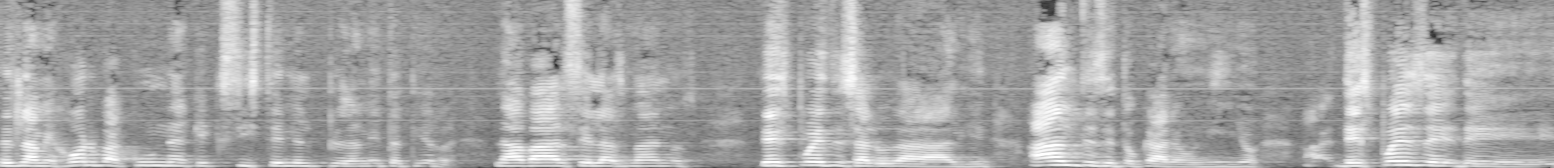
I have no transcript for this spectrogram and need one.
Es la mejor vacuna que existe en el planeta Tierra. Lavarse las manos después de saludar a alguien, antes de tocar a un niño, después de, de-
